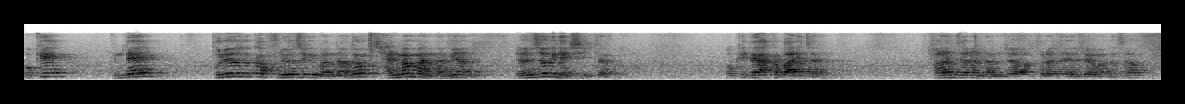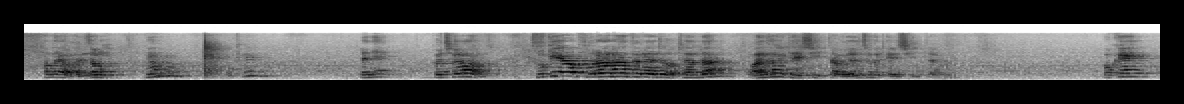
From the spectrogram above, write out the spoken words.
오케이? 근데 불연속과 불연속이 만나도 잘만 만나면 연속이 될 수 있다고. 오케이? 내가 아까 말했잖아. 불완전한 남자와 불완전한 여자가 만나서 하나의 완성. 응? 오케이? 되니? 그것처럼 두 개가 불안하더라도 어떻게 한다? 완성이 될 수 있다고. 연속이 될 수 있다고. 오케이?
